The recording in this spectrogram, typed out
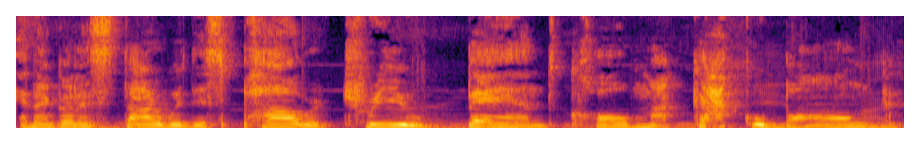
And I'm gonna start with this power trio band called Macaco Bong.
